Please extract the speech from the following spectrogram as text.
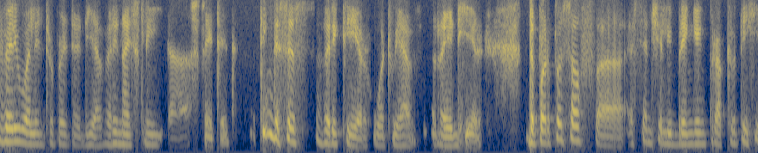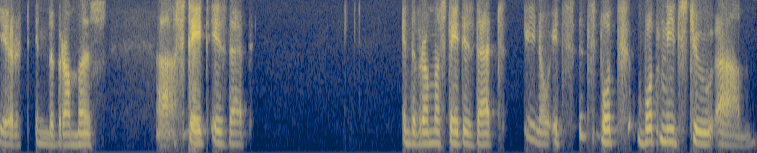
very well interpreted. Yeah, very nicely uh, stated. I think this is very clear what we have read here. The purpose of uh, essentially bringing Prakriti here in the Brahma's uh, state is that in the Brahma state is that you know it's it's both both needs to um,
